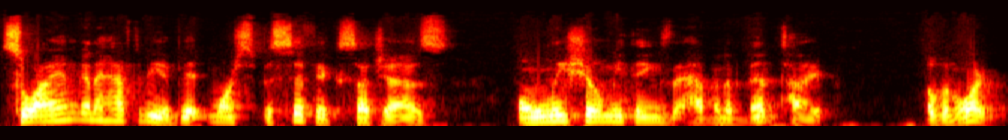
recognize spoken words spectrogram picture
So I am going to have to be a bit more specific, such as only show me things that have an event type of an alert.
